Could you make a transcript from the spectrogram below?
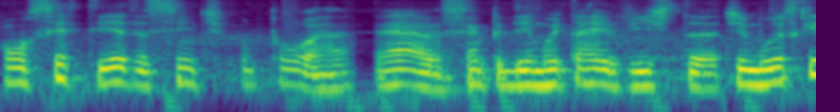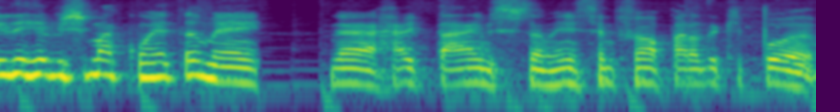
Com certeza, assim, tipo, porra, né? Eu sempre li muita revista de música e li revista de maconha também, né? High Times também sempre foi uma parada que, pô,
